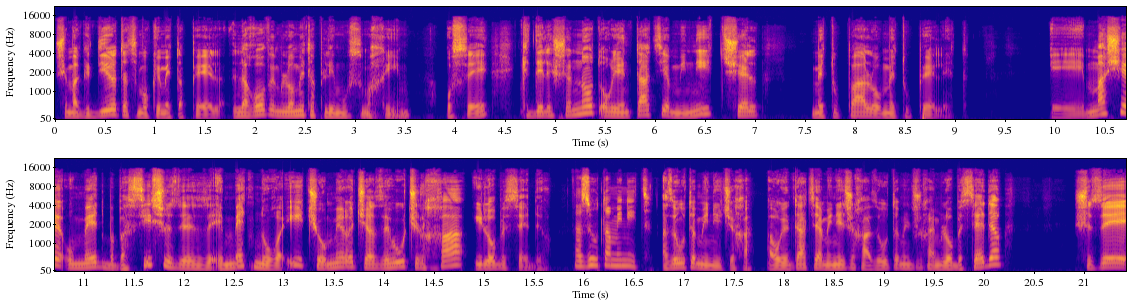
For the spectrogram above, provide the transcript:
שמגדיר את עצמו כמטפל, לרוב הם לא מטפלים מוסמכים, עושה כדי לשנות אוריינטציה מינית של מטופל או מטופלת. אה, מה שעומד בבסיס של זה זה אמת נוראית שאומרת שהזהות שלך היא לא בסדר. הזהות המינית. הזהות המינית שלך, האוריינטציה המינית שלך, הזהות המינית שלך הם לא בסדר, שזה,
